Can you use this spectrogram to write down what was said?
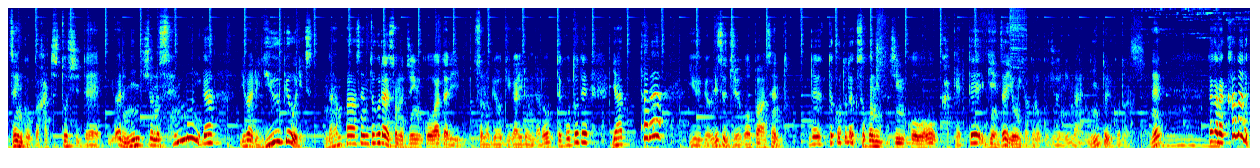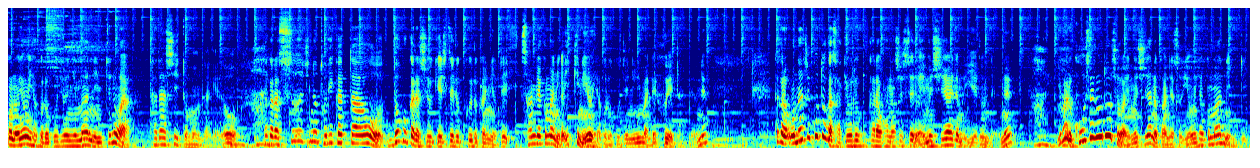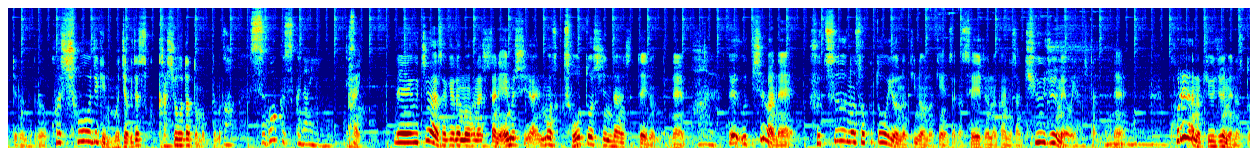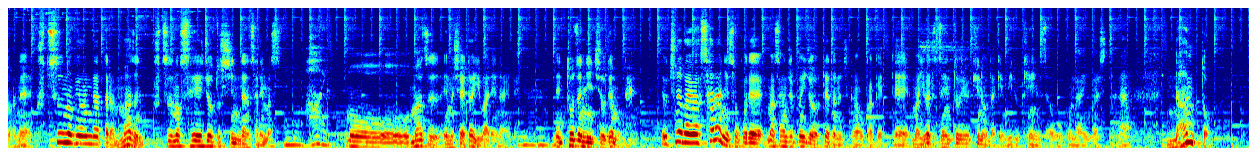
全国8都市でいわゆる認知症の専門医がいわゆる有病率何パーセントぐらいその人口あたりその病気がいるんだろうってことでやったら有病率15%でってことでそこに人口をかけて現在462万人ということなんですよね。だからかなりこの462万人っていうのは正しいと思うんだけど、はい、だから数字の取り方をどこから集計してくるかによって300万人が一気に462人まで増えたんだよね。だから同じことが先ほどからお話ししている MCI でも言えるんだよね、はい、いわゆる厚生労働省は MCI の患者数400万人って言ってるんだけどこれ正直むちゃくちゃ過小だと思ってます。すごく少ないんですはい。でうちは先ほどもお話ししたように MCI も相当診断しているんだよね、はい、でうちはね普通の側頭葉の機能の検査が正常な患者さん90名をやったんだよね、これらの90名の人はね普通の病院だったらまず普通の正常と診断されます、はい、もうまず MCI とは言われないです、で当然認知症でもない。うちの場合はさらにそこで、まあ、30分以上程度の時間をかけて、まあ、いわゆる前頭葉機能だけ見る検査を行いましたらなんと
